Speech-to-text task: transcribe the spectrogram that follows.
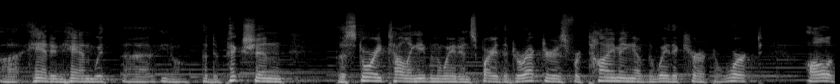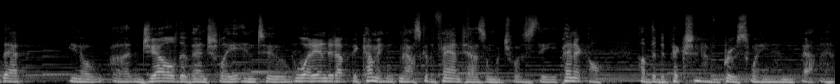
uh, hand in hand with, uh, you know, the depiction, the storytelling, even the way it inspired the directors for timing of the way the character worked, all of that, you know, uh, gelled eventually into what ended up becoming Mask of the Phantasm, which was the pinnacle of the depiction of Bruce Wayne and Batman.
